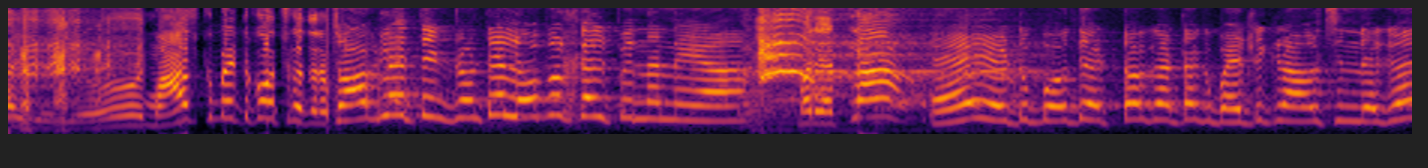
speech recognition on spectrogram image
అయ్యో మాస్క్ పెట్టుకోవచ్చు కదా చాక్లెట్ తింటుంటే లోపలికి కలిపింది అన్నయ్య. మరి ఎట్లా? ఏ ఎటు పోతే ఎట్టో గట్టకు బయటికి రావాల్సిందేగా.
